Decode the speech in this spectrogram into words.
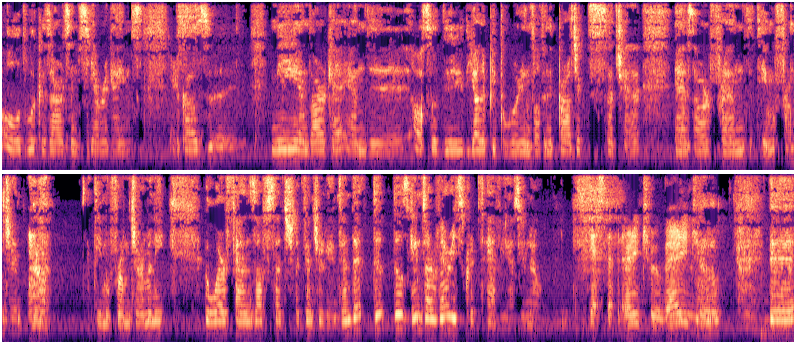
old LucasArts and Sierra games, Yes. because uh, me and Orca and uh, also the, the other people were involved in the project, such as, as our friend Timo from Germany. Timo from Germany, who were fans of such adventure games, and that th- those games are very script heavy, as you know. Yes, definitely. Very true. Very true. Uh,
